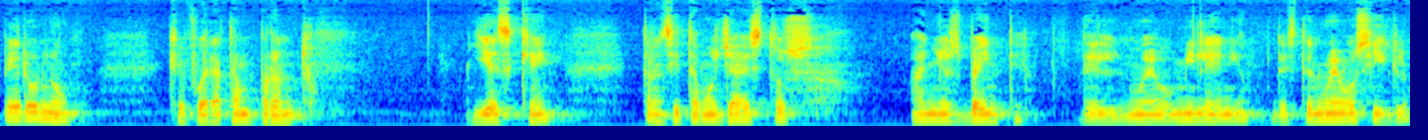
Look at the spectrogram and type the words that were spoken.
pero no que fuera tan pronto. Y es que transitamos ya estos años 20 del nuevo milenio, de este nuevo siglo,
